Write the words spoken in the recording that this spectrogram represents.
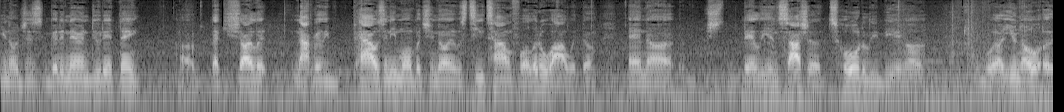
you know, just get in there and do their thing. Uh, Becky Charlotte, not really pals anymore, but you know, it was tea time for a little while with them. And uh, Bayley and Sasha totally being, uh, well, you know, uh,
